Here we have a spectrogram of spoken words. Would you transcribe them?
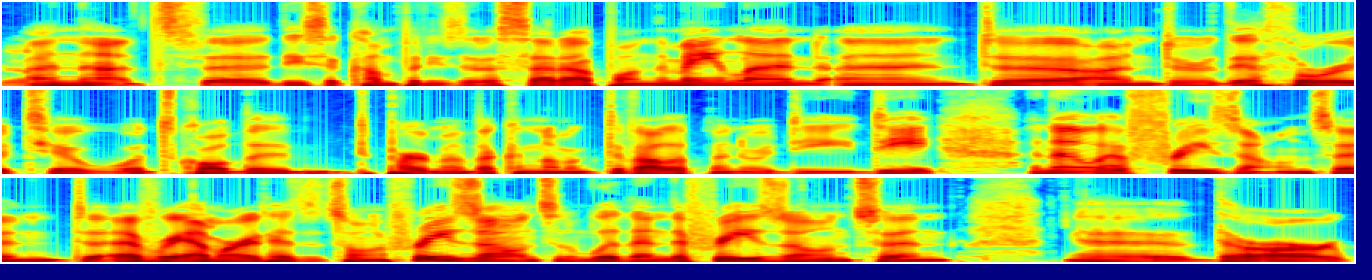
and that's uh, these are companies that are set up on the mainland and uh, under the authority of what's called the Department of Economic Development or DED. And then we have free zones, and every emirate has its own free zones, and within the free zones, and uh, there are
